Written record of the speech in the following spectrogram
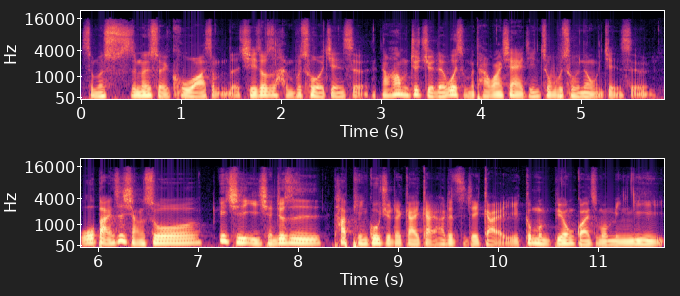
什么石门水库啊什么的，其实都是很不错的建设。然后他们就觉得，为什么台湾现在已经做不出那种建设？我本来是想说，因为其实以前就是他评估觉得该盖，他就直接盖，也根本不用管什么民意。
